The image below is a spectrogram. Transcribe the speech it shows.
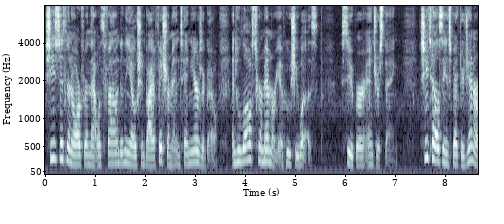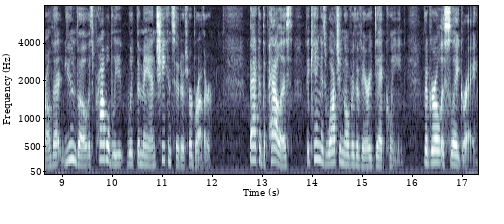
She's just an orphan that was found in the ocean by a fisherman 10 years ago and who lost her memory of who she was. Super interesting. She tells the inspector general that Yunbo is probably with the man she considers her brother. Back at the palace, the king is watching over the very dead queen. The girl is slate gray.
